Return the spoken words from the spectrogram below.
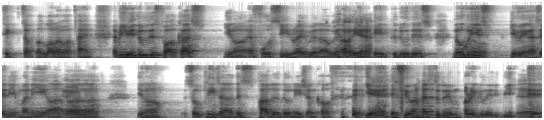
takes up a lot of our time. I mean, we do this podcast, you know, FOC, right? We're not we're Oh, not being yeah. paid to do this. Nobody's No. giving us any money, uh, Yeah, uh, no. you know. So please, uh, this is part of the donation call. Yeah. if you want us to do it more regularly, we, Yeah.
